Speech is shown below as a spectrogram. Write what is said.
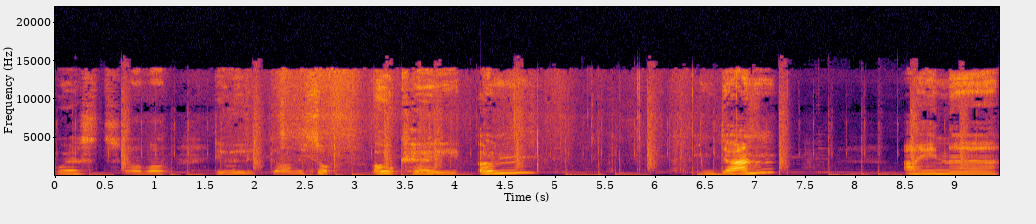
Quests, aber die will ich gar nicht. So, okay. Ähm, dann eine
